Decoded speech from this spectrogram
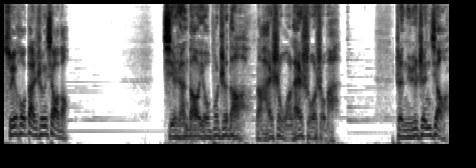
随后淡声笑道：“既然道友不知道，那还是我来说说吧。这女真教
